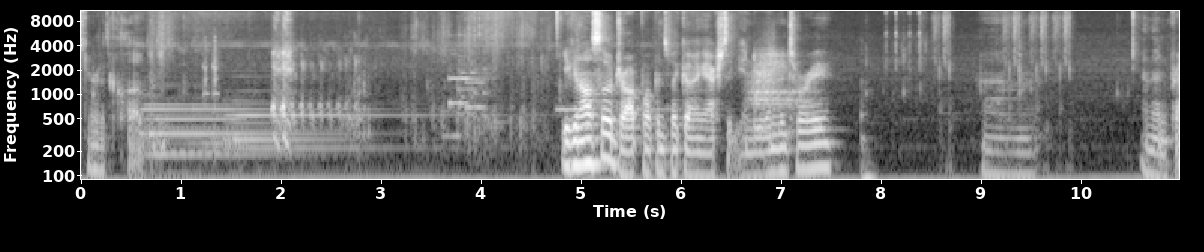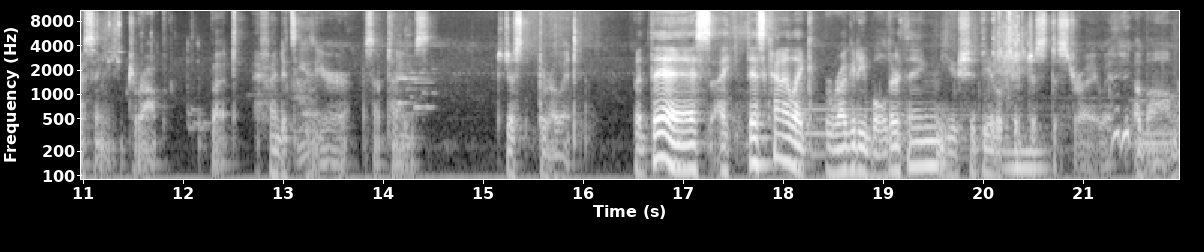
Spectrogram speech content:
Get rid of the club. You can also drop weapons by going actually into your inventory. Um, and then pressing drop. But I find it's easier sometimes to just throw it. But this, I this kind of like ruggedy boulder thing, you should be able to just destroy with a bomb.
